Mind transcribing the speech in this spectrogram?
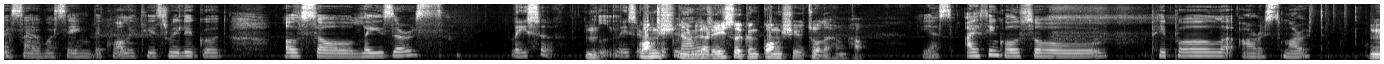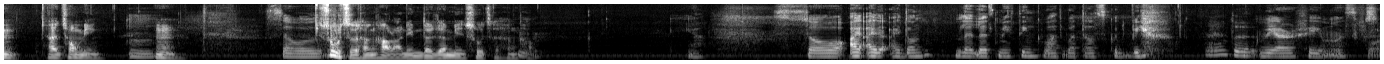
as I was saying, the quality is really good. Also lasers. Laser. 嗯，laser 光你们的镭射跟光学做得很好。Yes, I think also people are smart. 嗯，很聪明。嗯嗯。So 素质很好了，你们的人民素质很好。Yeah. So I I I don't let let me think what what else could be. We are famous for.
